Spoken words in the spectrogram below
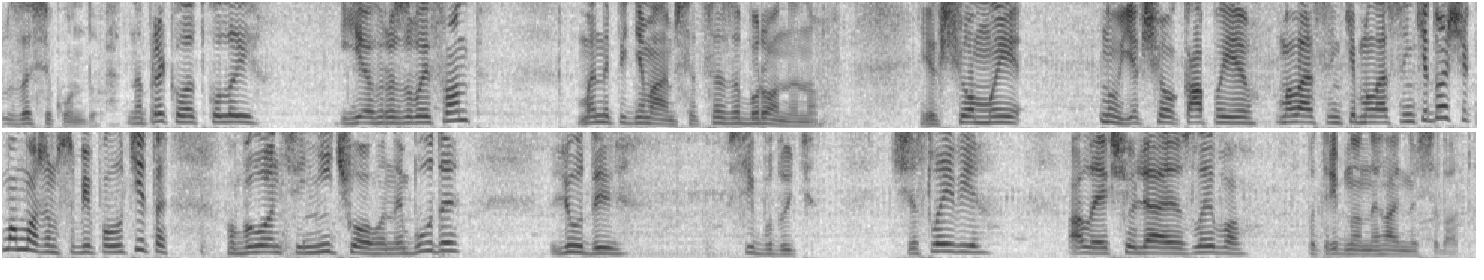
за секунду. Наприклад, коли є грозовий фронт, ми не піднімаємося, це заборонено. Якщо ми, ну, якщо капає малесенький-малесенький дощик, ми можемо собі полетіти, в оболонці нічого не буде, люди всі будуть щасливі, але якщо ляє злива, потрібно негайно сідати.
